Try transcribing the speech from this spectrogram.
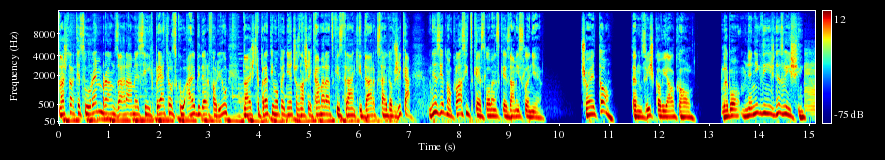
Na štarte sú Rembrandt, zahráme si ich priateľskú I'll be there for you. No a ešte predtým opäť niečo z našej kamarádskej stránky Dark Side of Žika. Dnes jedno klasické slovenské zamyslenie. Čo je to? Ten zvyškový alkohol. Lebo mne nikdy nič nezvýši.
